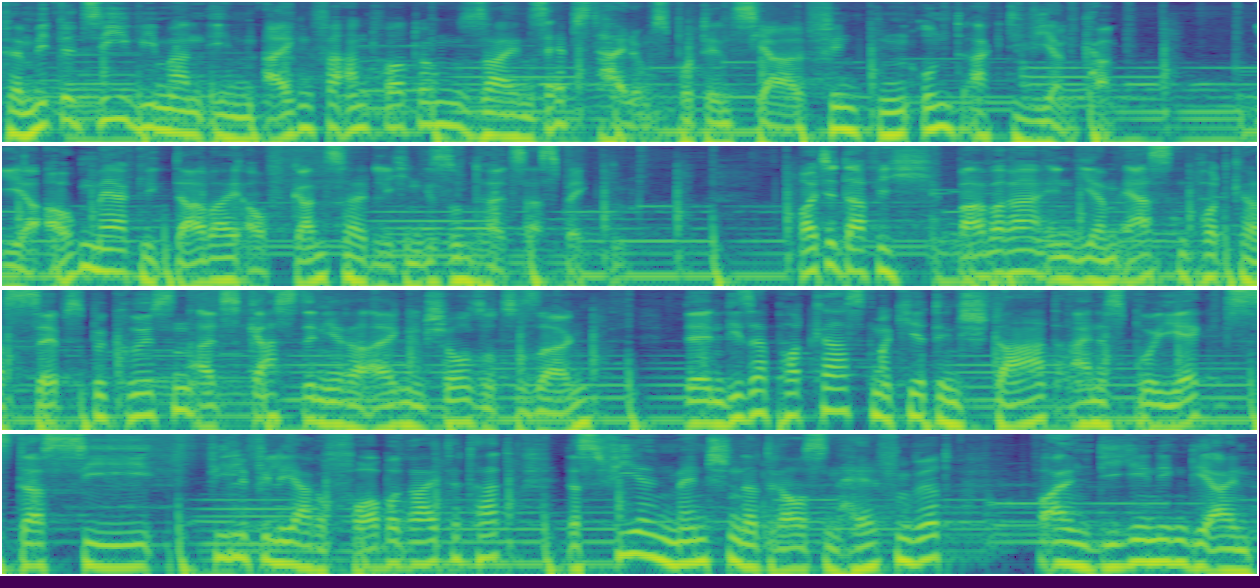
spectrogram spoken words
vermittelt sie, wie man in Eigenverantwortung sein Selbstheilungspotenzial finden und aktivieren kann. Ihr Augenmerk liegt dabei auf ganzheitlichen Gesundheitsaspekten. Heute darf ich Barbara in ihrem ersten Podcast selbst begrüßen, als Gast in ihrer eigenen Show sozusagen. Denn dieser Podcast markiert den Start eines Projekts, das sie viele, viele Jahre vorbereitet hat, das vielen Menschen da draußen helfen wird, vor allem diejenigen, die ein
